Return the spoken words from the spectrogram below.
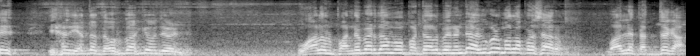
ఎంత- ఎంత దౌర్భాగ్యం చూడండి. వాళ్ళని పన్ను పెడదాము పట్టాలపైనంటే అవి కూడా మళ్ళీ ప్రసారం. వాళ్ళే పెద్దగా.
